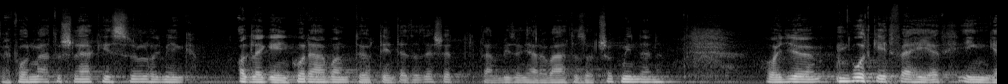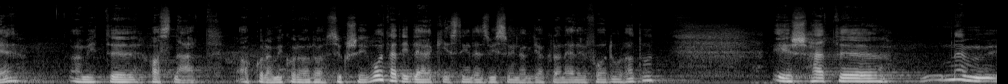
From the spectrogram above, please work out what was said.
református lelkészről, hogy még aglegény korában történt ez az eset, utána bizonyára változott sok minden, hogy volt két fehér inge, amit használt akkor, amikor arra szükség volt. Hát egy lelkésznél ez viszonylag gyakran előfordulhatott. És hát nem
